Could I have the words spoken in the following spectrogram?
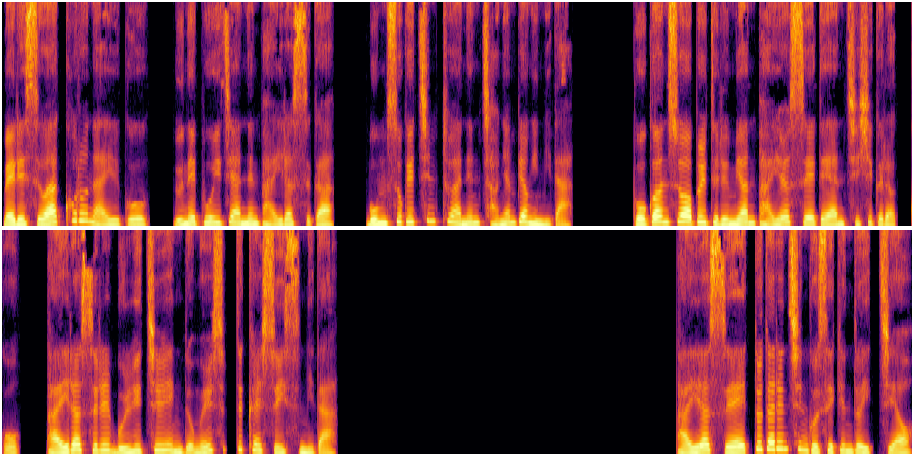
메르스와 코로나19, 눈에 보이지 않는 바이러스가 몸속에 침투하는 전염병입니다. 보건 수업을 들으면 바이러스에 대한 지식을 얻고 바이러스를 물리칠 행동을 습득할 수 있습니다. 바이러스의 또 다른 친구 세균도 있지요.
